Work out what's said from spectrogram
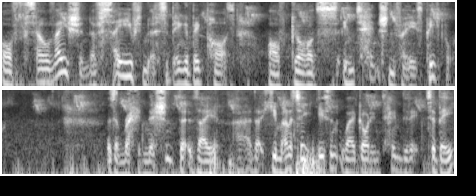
of salvation, of savedness being a big part of God's intention for his people. There's a recognition that they uh, that humanity isn't where God intended it to be,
